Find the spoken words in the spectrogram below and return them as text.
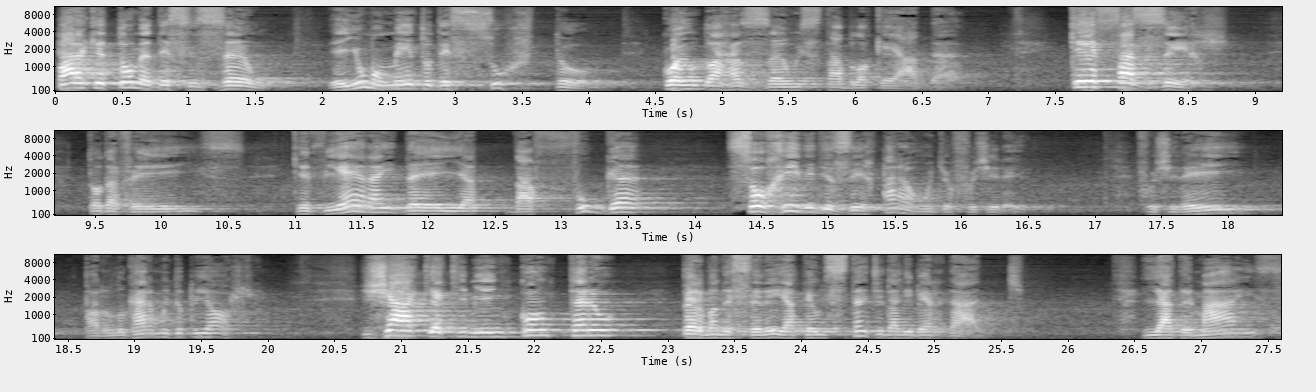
para que tome a decisão em um momento de surto, quando a razão está bloqueada. Que fazer toda vez que vier a ideia da fuga, sorrir e dizer: Para onde eu fugirei? Fugirei para um lugar muito pior. Já que aqui me encontro, permanecerei até o instante da liberdade. E ademais,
